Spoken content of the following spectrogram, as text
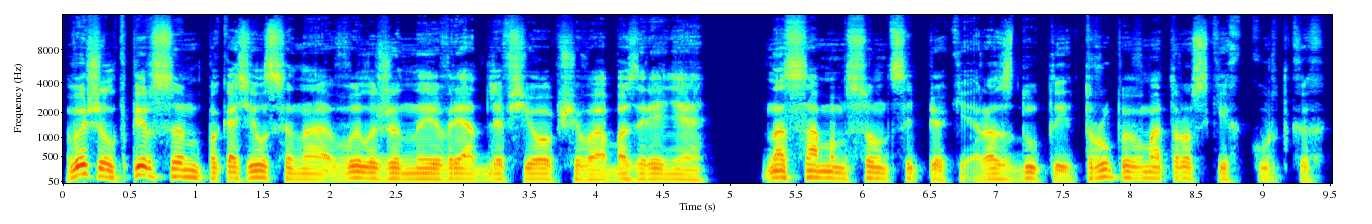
вышел к пирсам, покосился на выложенные в ряд для всеобщего обозрения на самом солнцепеке раздутые трупы в матросских куртках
